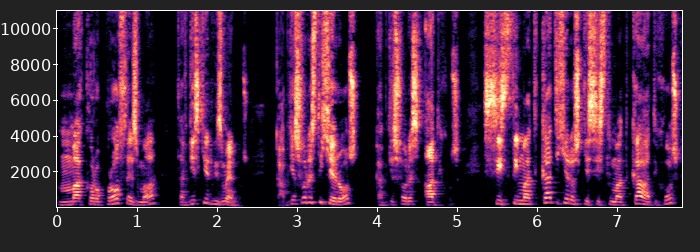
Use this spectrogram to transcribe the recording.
μακροπρόθεσμα θα βγεις κερδισμένος. Κάποιες φορές τυχερός, κάποιες φορές άτυχος. Συστηματικά τυχερός και συστηματικά άτυχος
